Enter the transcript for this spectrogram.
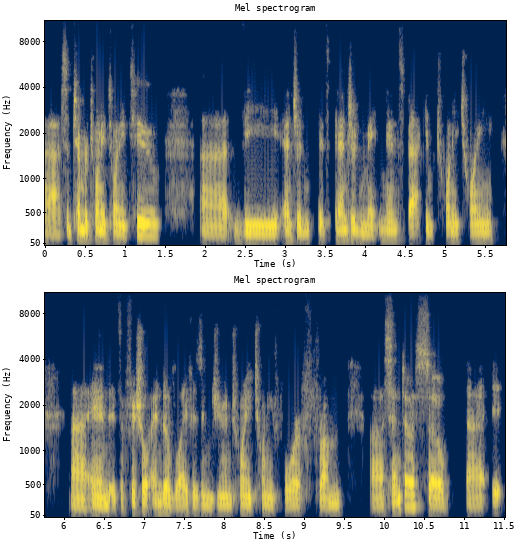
uh, September 2022. Uh, the entered it's entered maintenance back in 2020, uh, and its official end of life is in June 2024 from CentOS. So it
